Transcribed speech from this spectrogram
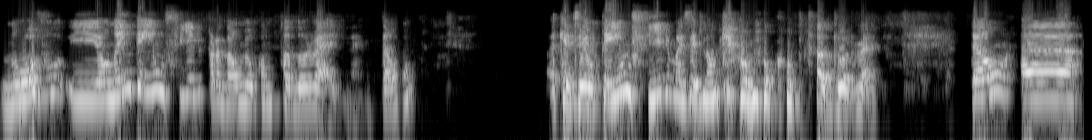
novo e eu nem tenho um filho para dar o meu computador velho, né, então, quer dizer, eu tenho um filho, mas ele não quer o meu computador velho. Então, uh,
